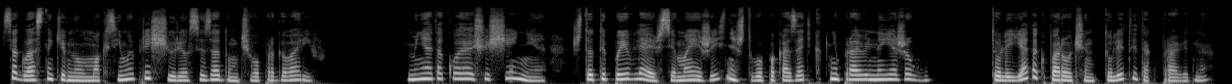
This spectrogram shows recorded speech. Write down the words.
Согласно кивнул Максим и прищурился, задумчиво проговорив. «У меня такое ощущение, что ты появляешься в моей жизни, чтобы показать, как неправильно я живу. То ли я так порочен, то ли ты так праведна.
